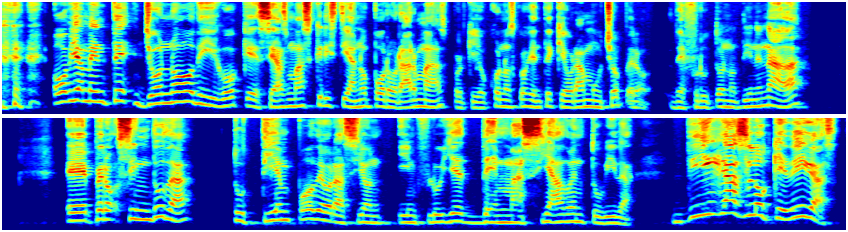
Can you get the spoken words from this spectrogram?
obviamente yo no digo que seas más cristiano por orar más, porque yo conozco gente que ora mucho, pero de fruto no tiene nada. Eh, pero sin duda, tu tiempo de oración influye demasiado en tu vida. Digas lo que digas,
